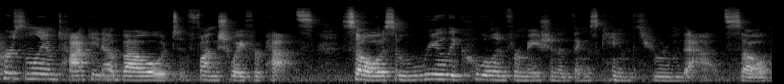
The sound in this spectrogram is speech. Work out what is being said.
personally am talking about feng shui for pets. So some really cool information and things came through that. So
